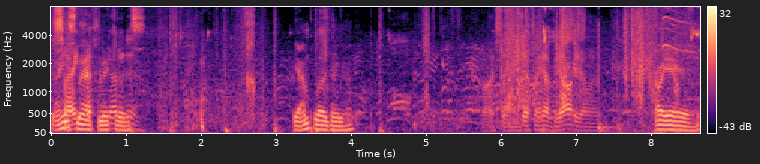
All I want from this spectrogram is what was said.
Nah, he Swag snapped definitely got it Nicholas. Yeah, I'm plugged right now. No, I said you definitely have the audio in. Oh yeah, yeah, yeah.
